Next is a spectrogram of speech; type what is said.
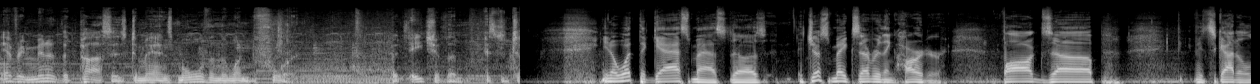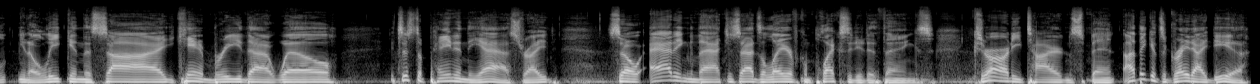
Every minute that passes demands more than the one before it, but each of them is determined. You know what the gas mask does? It just makes everything harder. Fogs up. It's got a you know leak in the side. You can't breathe that well. It's just a pain in the ass, right? So adding that just adds a layer of complexity to things because you're already tired and spent. I think it's a great idea.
